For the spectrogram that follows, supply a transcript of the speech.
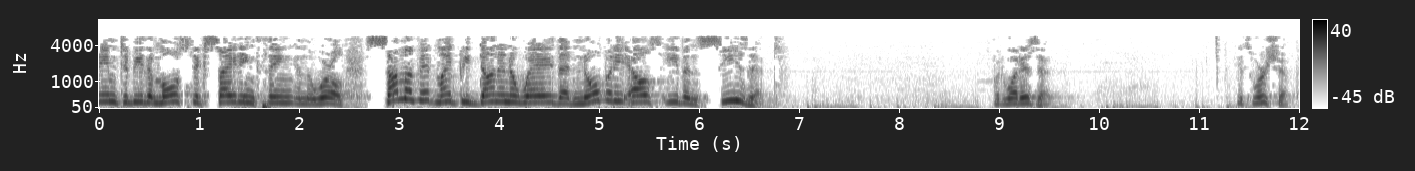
seem to be the most exciting thing in the world. Some of it might be done in a way that nobody else even sees it. But what is it? It's worship.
